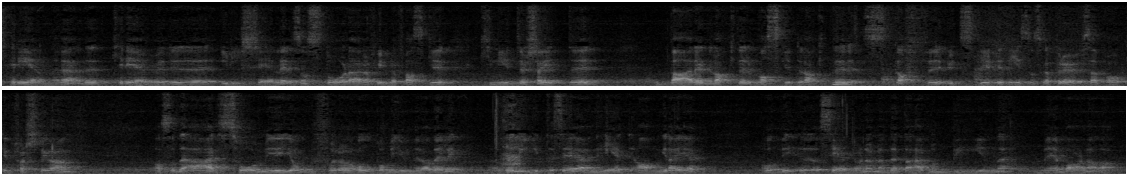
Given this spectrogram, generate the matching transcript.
trenere, det krever uh, ildsjeler som står der og fyller flasker, knyter skøyter, bærer drakter, vasker drakter, skaffer utstyr til de som skal prøve seg på hockeyen første gang. Altså Det er så mye jobb for å holde på med junioravdeling. Altså Eliteserie er en helt annen greie. Og de, uh, seniorene, men dette her må begynne med barna. da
